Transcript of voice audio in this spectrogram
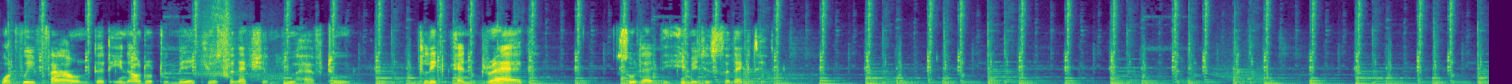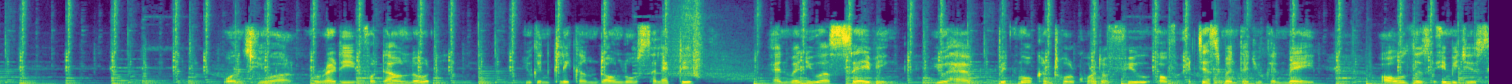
What we found that in order to make your selection you have to click and drag so that the image is selected. Once you are ready for download, you can click on download selected and when you are saving, you have a bit more control, quite a few of adjustment that you can make. All those images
